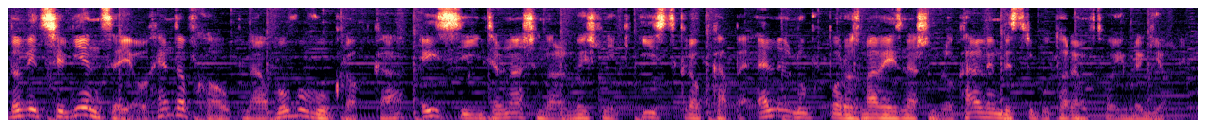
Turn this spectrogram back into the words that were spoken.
Dowiedz się więcej o Hand of Hope na www.acinternational-east.pl lub porozmawiaj z naszym lokalnym dystrybutorem w Twoim regionie.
